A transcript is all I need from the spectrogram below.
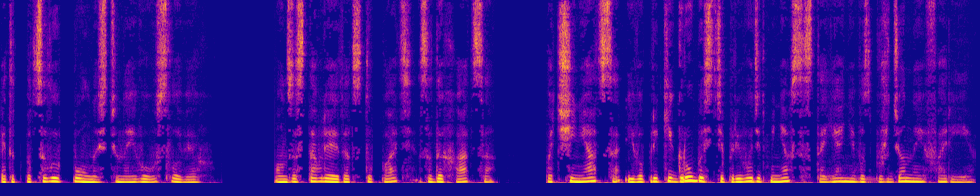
Этот поцелуй полностью на его условиях. Он заставляет отступать, задыхаться, подчиняться и, вопреки грубости, приводит меня в состояние возбужденной эйфории.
